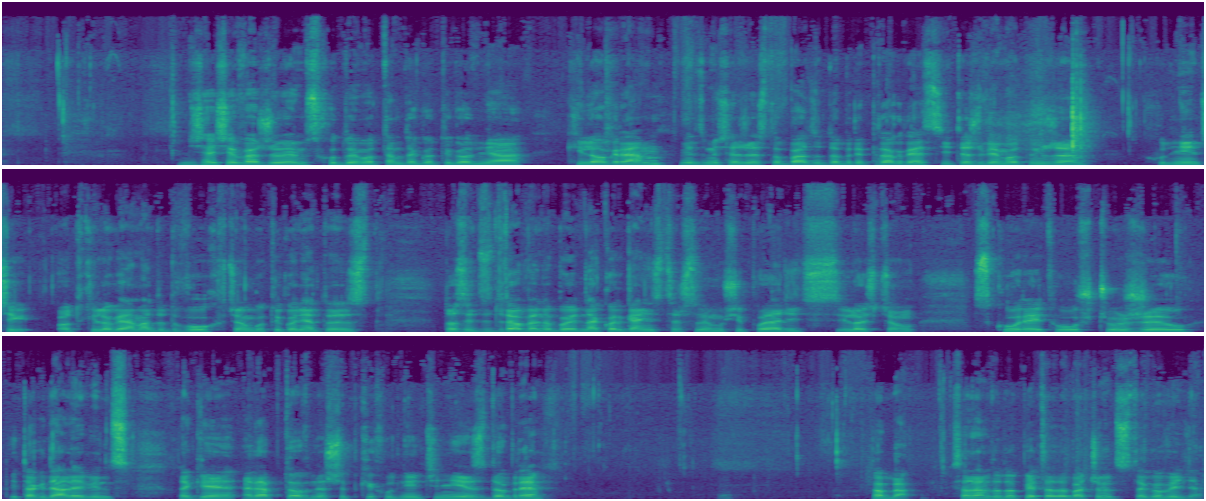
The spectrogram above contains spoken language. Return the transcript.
Dzisiaj się ważyłem, schudłem od tamtego tygodnia kilogram, więc myślę, że jest to bardzo dobry progres i też wiem o tym, że chudnięcie od kilograma do dwóch w ciągu tygodnia to jest dosyć zdrowe, no bo jednak organizm też sobie musi poradzić z ilością skóry, tłuszczu, żył i tak dalej, więc takie raptowne, szybkie chudnięcie nie jest dobre. Dobra, wsadzam to do pieca, zobaczymy co z tego wyjdzie.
